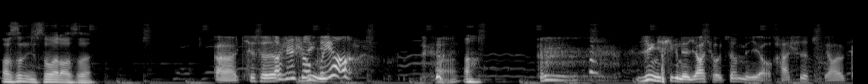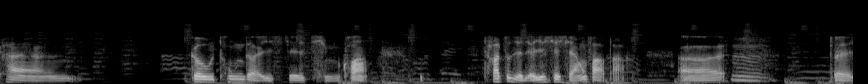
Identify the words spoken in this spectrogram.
老师你说，老师呃，其实老师说不用。啊啊，硬性的要求真没有，还是主要看沟通的一些情况，他自己的一些想法吧。呃，嗯对，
